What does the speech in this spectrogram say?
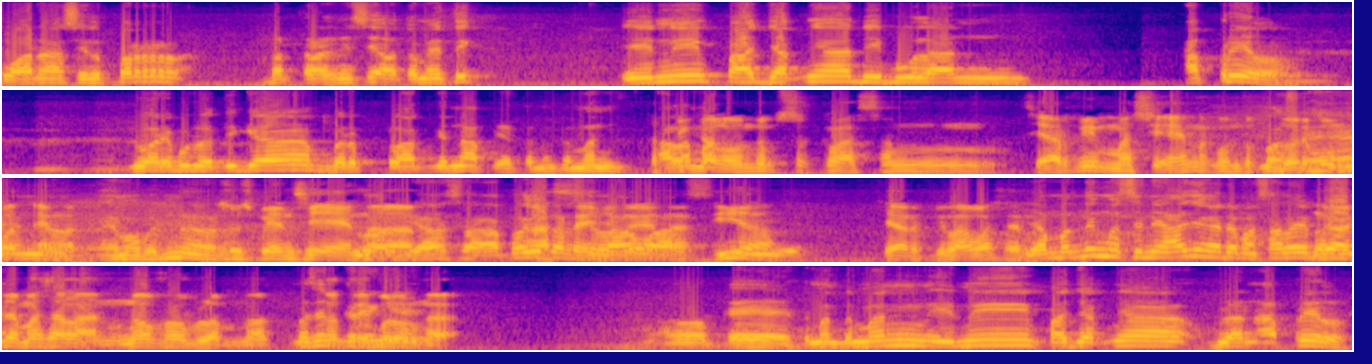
warna silver bertransmisi otomatis. Ini pajaknya di bulan April 2023 berplat genap ya teman-teman. Tapi kalau untuk sekelasan CRV masih enak untuk Masih 2004 enak, emang bener. Suspensi luar enak biasa apalagi AC lawas enak. iya CRV lawas enak. Yang penting mesinnya aja nggak ada masalah ya nggak ada masalah no problem not, Mesin not trouble nggak. Oke teman-teman ini pajaknya bulan April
